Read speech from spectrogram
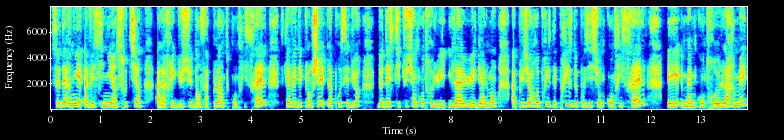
Ce dernier avait signé un soutien à l'Afrique du Sud dans sa plainte contre Israël, ce qui avait déclenché la procédure de destitution contre lui. Il a eu également à plusieurs reprises des prises de position contre Israël et même contre l'armée.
